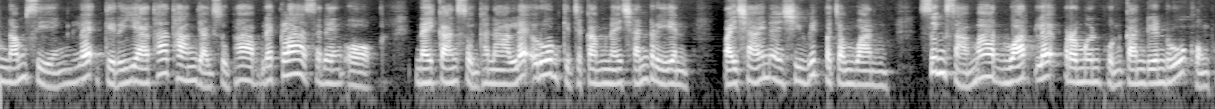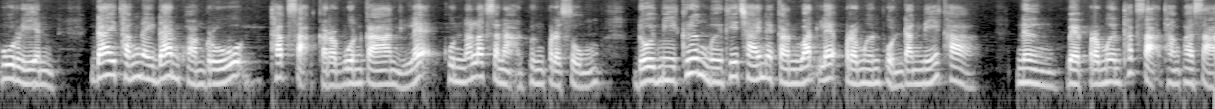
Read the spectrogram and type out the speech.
ำน้ำเสียง และกิริยาท่าทางอย่างสุภาพและกล้าแสดงออก ในการสนทนาและร่วมกิจกรรมในชั้นเรียน ไปใช้ในชีวิตประจำวัน ซึ่งสามารถวัดและประเมินผลการเรียนรู้ของผู้เรียน ได้ทั้งในด้านความรู้ ทักษะกระบวนการ และคุณลักษณะพึงประสงค์ โดยมีเครื่องมือที่ใช้ในการวัดและประเมินผลดังนี้ค่ะ 1. แบบประเมินทักษะทางภาษา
